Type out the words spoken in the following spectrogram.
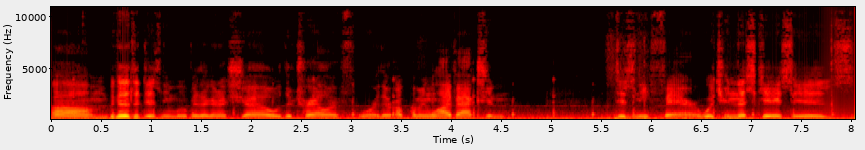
um, because it's a Disney movie, they're going to show the trailer for their upcoming live action Disney fair, which in this case is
